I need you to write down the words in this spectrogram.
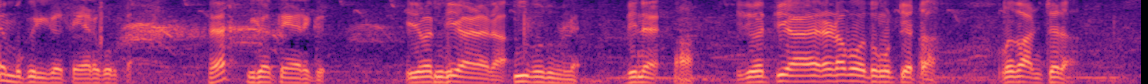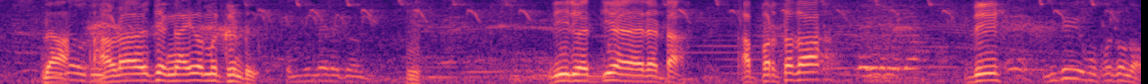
നമുക്ക് ഒരു ഇരുപത്തേഴ് കൊടുക്കാം. ഏ? ഇരുപത്തേഴക്ക് ഇരുപത്തി ഈ പൊതുവിലെ ഇതിനെ ആ. ഇരുപത്തി ഏഴര പോത്തും കുട്ടിയട്ടാ ഒന്ന് കാണിച്ചരാ ഇതാ അവിടെ ചെങ്ങായി വന്നിട്ടുണ്ട്. ഇത് ഇരുപത്തിയേഴരട്ടാ അപ്പുറത്തതാ. ഇത് ഇത് മുപ്പത്തൊന്നോ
